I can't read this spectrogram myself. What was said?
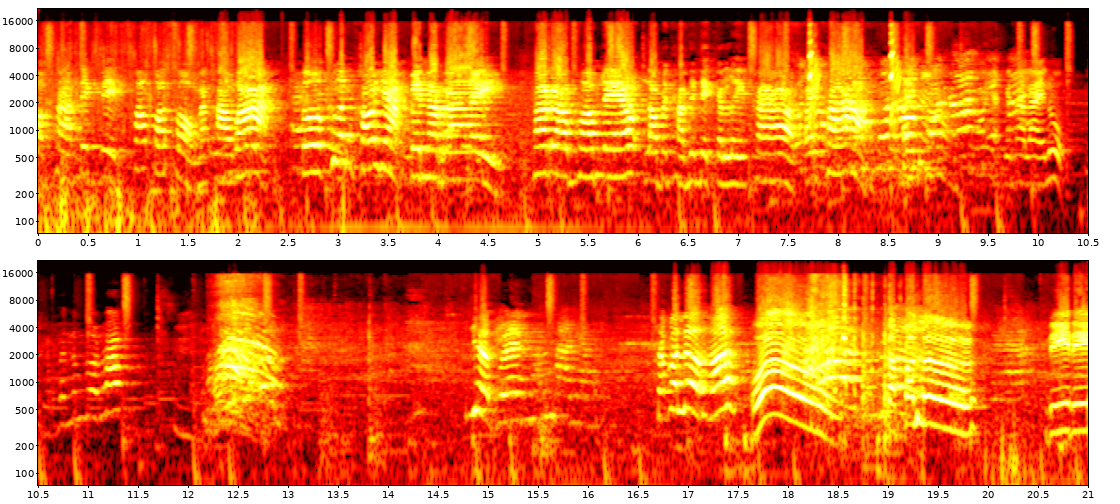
อบถามเด็กๆข้อป .2 นะคะว่า โตขึ้นเขาอยากเป็นอะไร ถ้าเราพร้อมแล้วเราไปถามเด็กๆกันเลยค่ะ ไปค่ะไปค่ะเขาอยากเป็นอะไรลูกเป็นตำรวจครับอยากเป็นสับปะเลอครับโอ้สับปะเลอดีดี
